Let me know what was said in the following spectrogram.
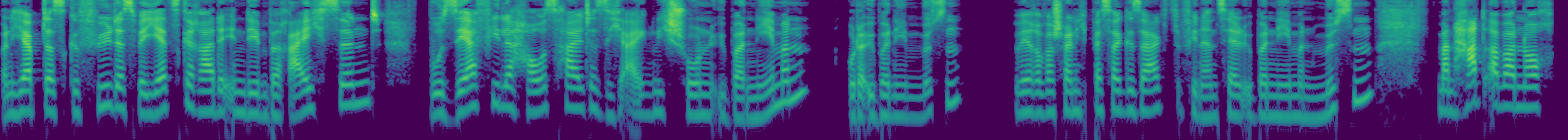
Und ich habe das Gefühl, dass wir jetzt gerade in dem Bereich sind, wo sehr viele Haushalte sich eigentlich schon übernehmen oder übernehmen müssen, wäre wahrscheinlich besser gesagt, finanziell übernehmen müssen. Man hat aber noch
